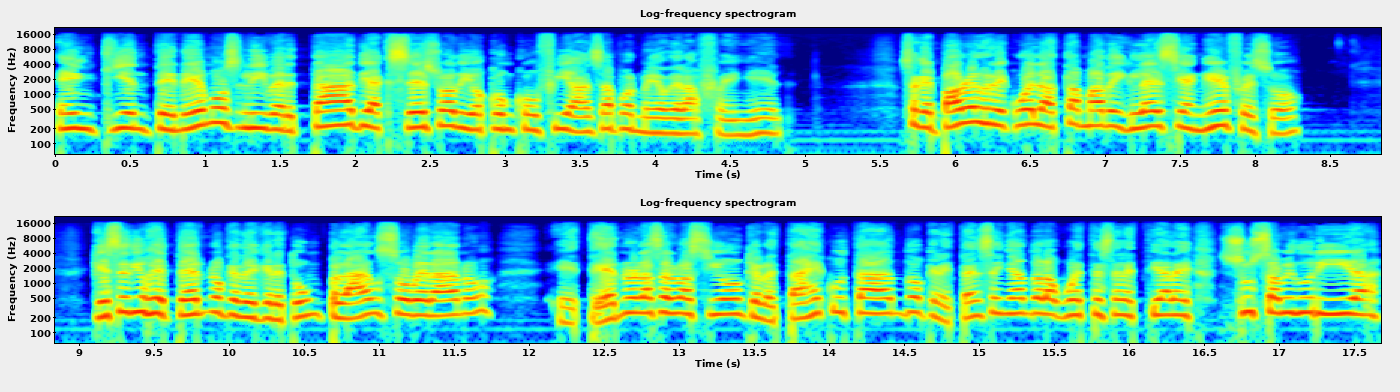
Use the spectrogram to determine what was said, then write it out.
en quien tenemos libertad de acceso a Dios con confianza por medio de la fe en Él. O sea que Pablo recuerda a esta amada iglesia en Éfeso que ese Dios eterno que decretó un plan soberano eterno en la salvación, que lo está ejecutando, que le está enseñando a las huestes celestiales su sabiduría,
